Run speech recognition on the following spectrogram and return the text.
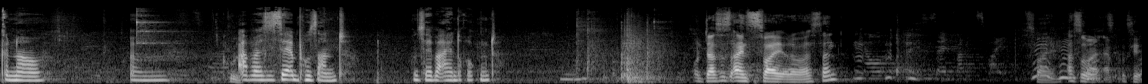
Genau. Ähm, Aber es ist sehr imposant und sehr beeindruckend. Und das ist 1-2 oder was dann? Zwei. Achso, okay.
